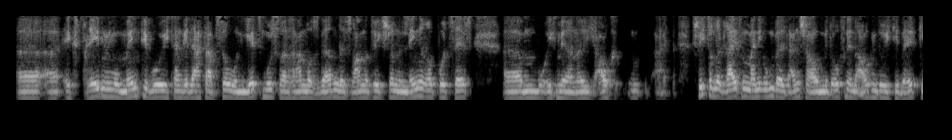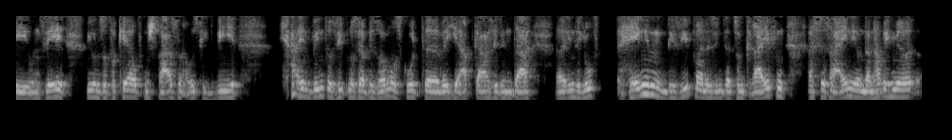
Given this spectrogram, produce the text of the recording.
äh, äh, extremen Momente, wo ich dann gedacht habe, so und jetzt muss was anderes werden. Das war natürlich schon ein längerer Prozess, ähm, wo ich mir natürlich auch äh, schlicht und ergreifend meine Umwelt anschaue, mit offenen Augen durch die Welt gehe und sehe, wie unser Verkehr auf den Straßen aussieht, wie ja, im Winter sieht man es ja besonders gut, äh, welche Abgase denn da äh, in die Luft hängen, die sieht man, die sind ja zum Greifen, das ist das eine. Und dann habe ich mir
